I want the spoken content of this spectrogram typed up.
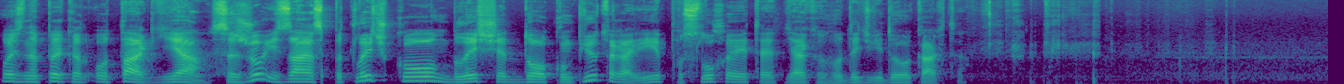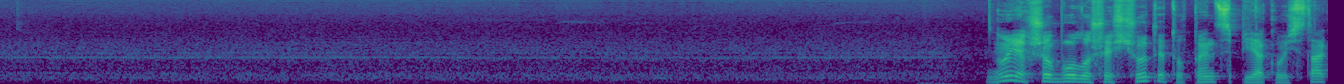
Ось, наприклад, отак я сижу і зараз петличку ближче до комп'ютера і послухаєте, як годить відеокарта. Ну, якщо було щось чути, то в принципі якось так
